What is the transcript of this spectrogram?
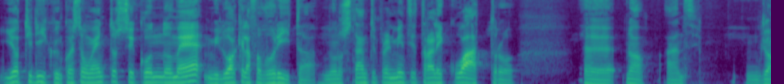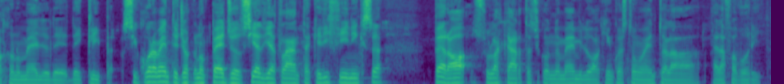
io ti dico in questo momento secondo me Milwaukee è la favorita nonostante probabilmente tra le quattro eh, no anzi giocano meglio dei, dei Clipper. Sicuramente giocano peggio sia di Atlanta che di Phoenix però sulla carta secondo me Milwaukee in questo momento è la, è la favorita.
